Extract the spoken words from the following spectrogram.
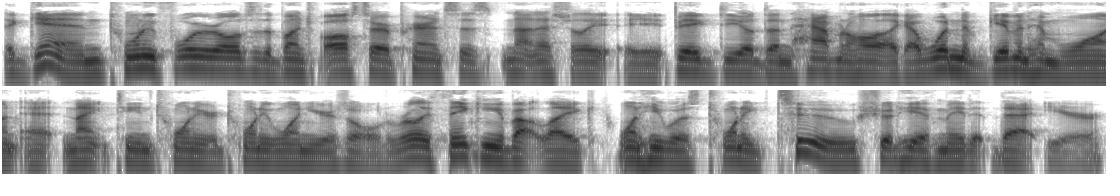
again, 24 year olds with a bunch of All Star appearances, not necessarily a big deal, doesn't happen a whole lot. Like I wouldn't have given him one at 19, 20, or 21 years old. Really thinking about like when he was 22, should he have made it that year?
